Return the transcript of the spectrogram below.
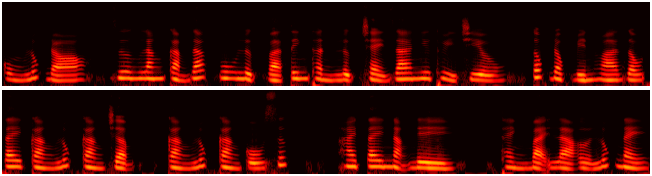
Cùng lúc đó, Dương Lăng cảm giác vô lực và tinh thần lực chảy ra như thủy triều, tốc độc biến hóa dấu tay càng lúc càng chậm, càng lúc càng cố sức. Hai tay nặng nề, thành bại là ở lúc này.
